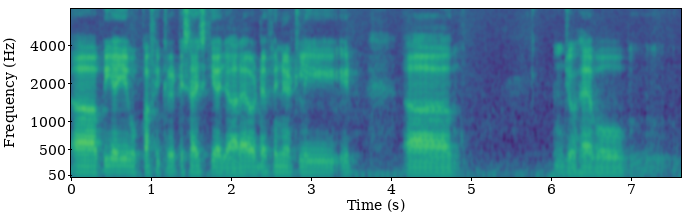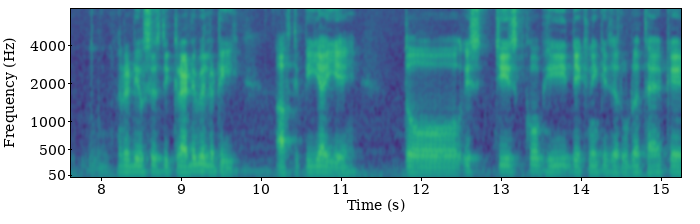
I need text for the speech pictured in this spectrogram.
पी आई ए को काफ़ी क्रिटिसाइज़ किया जा रहा है और डेफिनेटली इट जो है वो reduce the credibility of the P I A तो इस चीज़ को भी देखने की ज़रूरत है कि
